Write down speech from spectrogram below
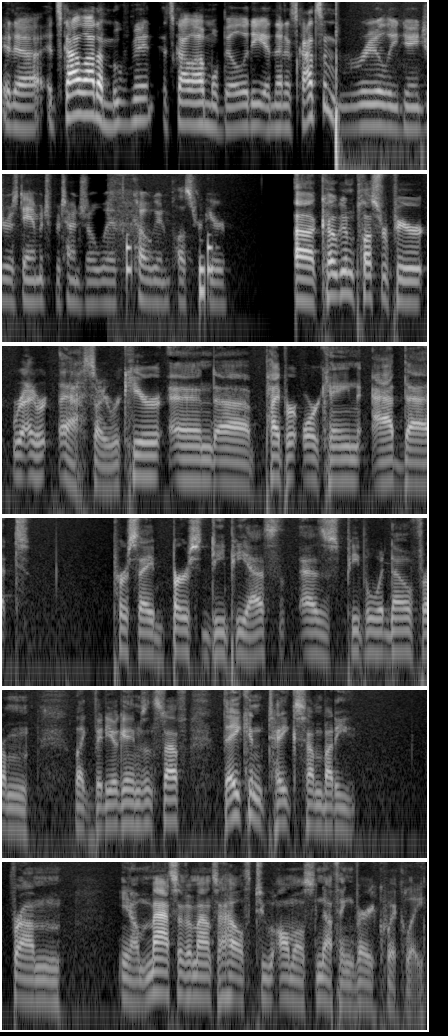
it uh it's got a lot of movement, it's got a lot of mobility, and then it's got some really dangerous damage potential with Kogan plus Repair. Uh, Kogan plus Repair, uh, sorry, Rakkir and uh, Piper or Kane add that per se burst DPS, as people would know from like video games and stuff. They can take somebody from you know massive amounts of health to almost nothing very quickly.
